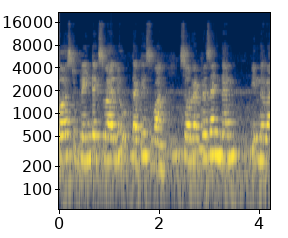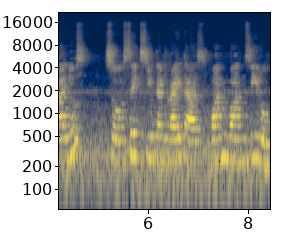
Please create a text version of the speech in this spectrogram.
first plain text value? That is 1. So represent them in the values. So 6 you can write as 110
